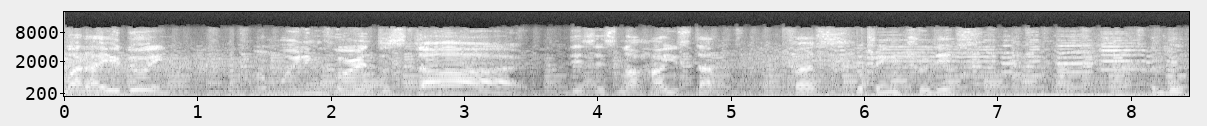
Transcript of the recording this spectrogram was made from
What are you doing? Waiting for it to start. This is not how you start. First, string through this. The loop.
